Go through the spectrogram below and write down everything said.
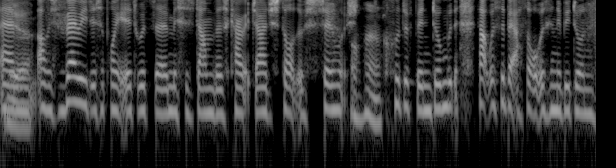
um Yeah. i was very disappointed with the mrs danvers character i just thought there was so much Oh, no. could have been done with it that was the bit i thought was going to be done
